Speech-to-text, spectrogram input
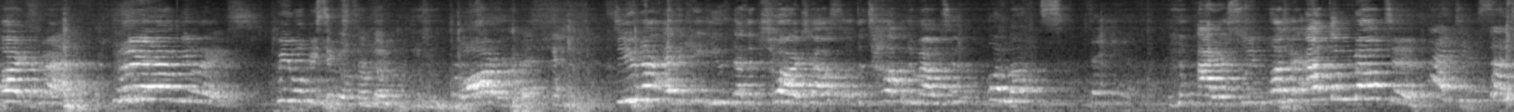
Archman, preambulates! will be single from the barbarous. Do you not advocate you at the charge house at the top of the mountain? Or mounts, the hill. I will sweet pleasure at the mountain. I do such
